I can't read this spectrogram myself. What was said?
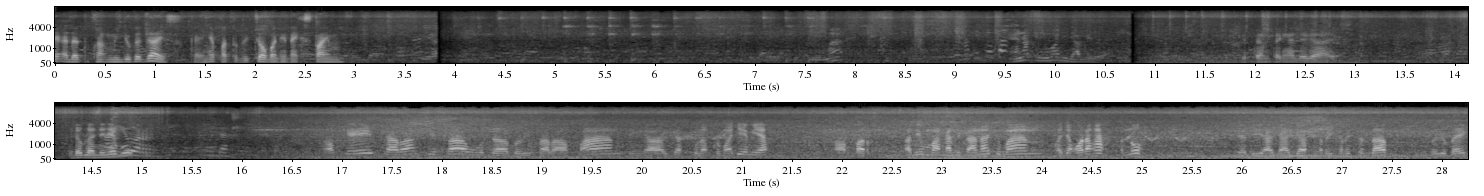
Eh ada tukang mie juga guys. Kayaknya patut dicoba nih next time. Mah dijamin Ditenteng aja guys. Udah belanjanya bu? udah Oke, sekarang kita udah beli sarapan, tinggal gas pulang ke rumah aja ya, Mi ya. Lapar. Tadi makan di sana, cuman banyak orang ah, penuh. Jadi agak-agak ngeri-ngeri sedap. Lebih baik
